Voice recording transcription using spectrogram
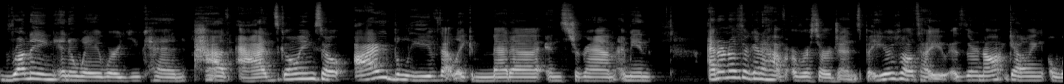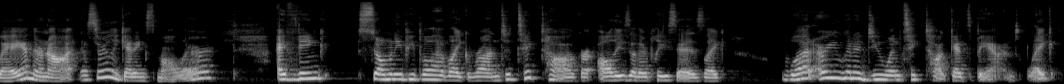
running in a way where you can have ads going. So I believe that like Meta, Instagram, I mean, I don't know if they're going to have a resurgence, but here's what I'll tell you is they're not going away and they're not necessarily getting smaller. I think so many people have like run to TikTok or all these other places like what are you going to do when TikTok gets banned? Like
